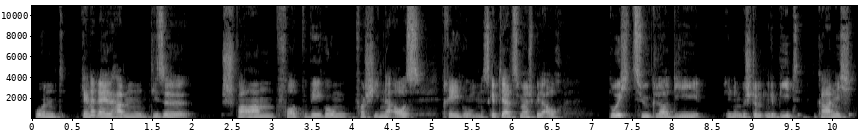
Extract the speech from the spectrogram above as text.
Und generell haben diese Schwarmfortbewegungen verschiedene Ausprägungen. Es gibt ja zum Beispiel auch Durchzügler, die in einem bestimmten Gebiet gar nicht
